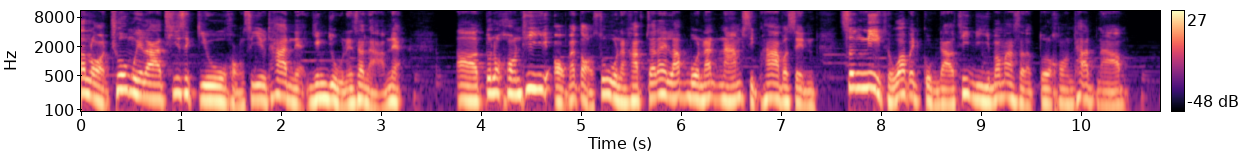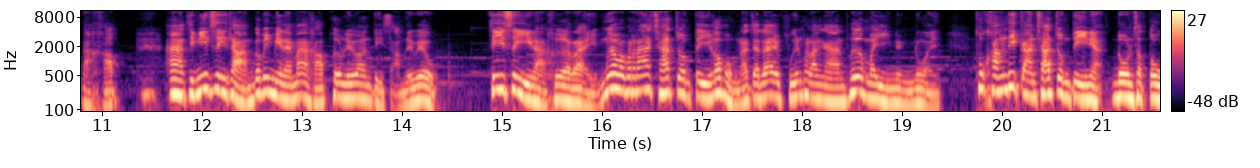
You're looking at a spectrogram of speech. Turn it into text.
ตลอดช่วงเวลาที่สกิลของสกิลธาตุเนี่ยยังอยู่ในสนามเนี่ย ตัวละครที่ออกมาต่อสู้นะครับจะได้รับโบนัสน้ำ15%ซึ่งนี่ถือว่าเป็นกลุ่มดาวที่ดีมากๆสำหรับตัวละครธาตุน้ำนะครับอ่าทีนี้ C3 ก็ไม่มีอะไรมากครับ เพิ่มเลเวลอันติ3เลเวล C4 น่ะคืออะไร เมื่อบาบาร่าชาร์จโจมตีครับผมนะจะได้ฟื้นพลังงานเพิ่มมาอีกหนึ่งหน่วย ทุกครั้งที่การชาร์จโจมตีเนี่ยโดนศัตรู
